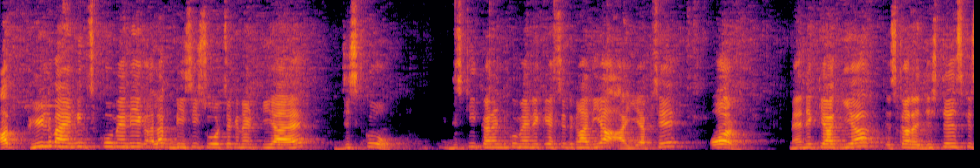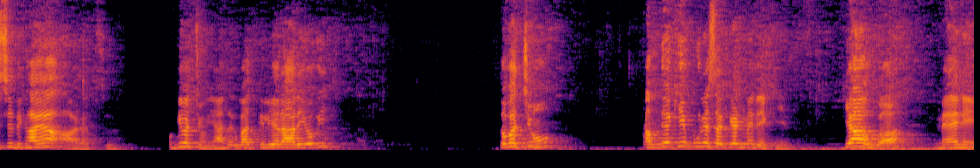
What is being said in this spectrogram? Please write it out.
अब फ़ील्ड बाइंडिंग्स को मैंने एक अलग डीसी सोर्स से कनेक्ट किया है, जिसको, जिसकी करंट को मैंने कैसे दिखा दिया? आई से, और मैंने क्या किया? इसका रेजिस्टेंस किससे दिखाया? आर एफ़ से। ओके बच्चों, यहाँ तक बात क्लियर आ रही होगी? तो बच्चों, अब देखिए पूरे सर्किट में देखिए। क्या हुआ? मैंने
